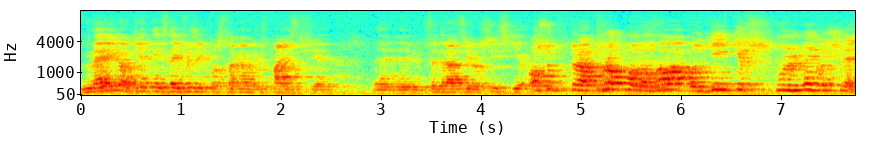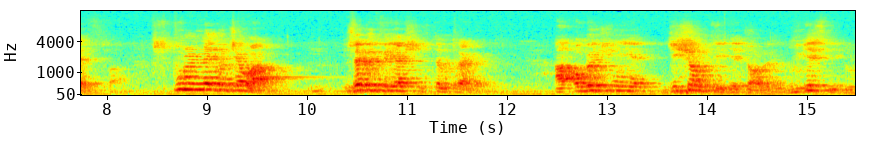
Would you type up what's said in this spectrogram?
mail od jednej z najwyżej postawionych w państwie e, e, Federacji Rosyjskiej osób, która proponowała podjęcie wspólnego śledztwa, wspólnego działania, żeby wyjaśnić tę tragedię. A o godzinie 10 wieczorem, 22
